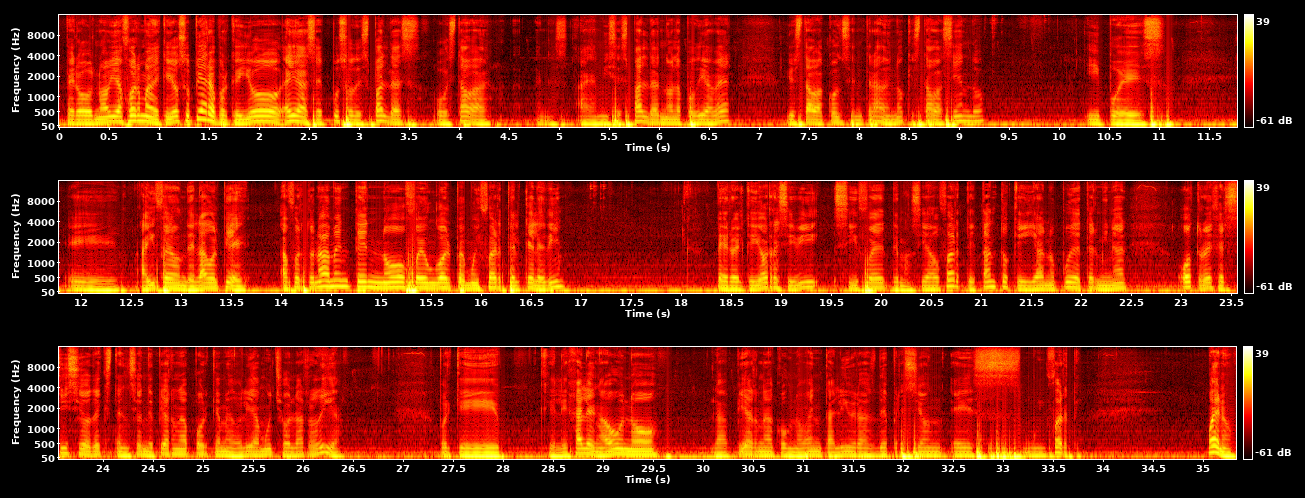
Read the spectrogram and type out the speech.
Pero no había forma de que yo supiera porque yo ella se puso de espaldas o estaba a mis espaldas no la podía ver. Yo estaba concentrado en lo que estaba haciendo y pues eh, ahí fue donde la golpeé. Afortunadamente no fue un golpe muy fuerte el que le di pero el que yo recibí sí fue demasiado fuerte tanto que ya no pude terminar otro ejercicio de extensión de pierna porque me dolía mucho la rodilla porque que le jalen a uno la pierna con 90 libras de presión es muy fuerte. Bueno,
